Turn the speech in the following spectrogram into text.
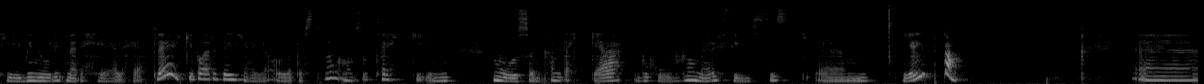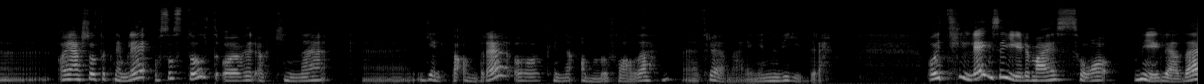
tilby noe litt mer helhetlig. Ikke bare det jeg er aller best med, men også trekke inn noe som kan dekke behovet for mer fysisk eh, hjelp. da. Eh, og jeg er så takknemlig og så stolt over å kunne eh, hjelpe andre og kunne anbefale eh, frønæringen videre. Og i tillegg så gir det meg så mye glede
